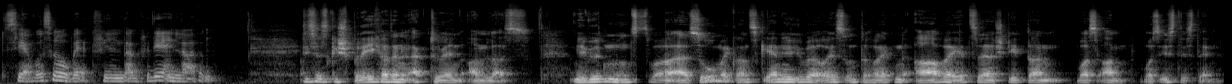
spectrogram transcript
Servus Robert, vielen Dank für die Einladung. Dieses Gespräch hat einen aktuellen Anlass. Wir würden uns zwar auch so mal ganz gerne über alles unterhalten, aber jetzt äh, steht dann was an. Was ist es denn?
